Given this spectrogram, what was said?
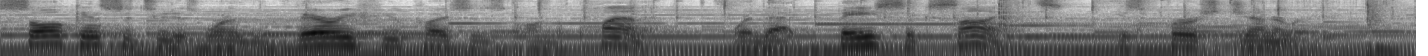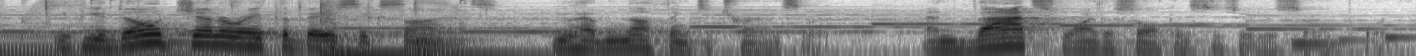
The Salk Institute is one of the very few places on the planet where that basic science is first generated. If you don't generate the basic science, you have nothing to translate. And that's why the Salk Institute is so important.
